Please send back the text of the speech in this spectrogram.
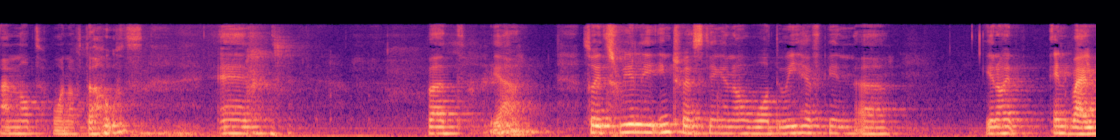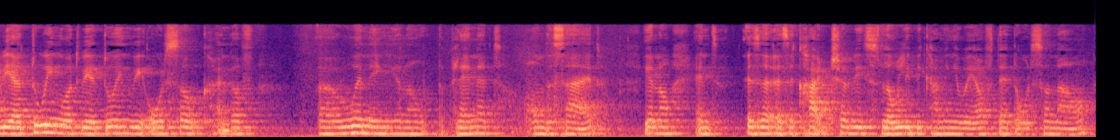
I'm not one of those. and but yeah, so it's really interesting, you know, what we have been, uh, you know, and, and, while we are doing what we are doing, we also kind of uh, ruining, you know, the planet on the side, you know, and as a, as a culture, we're slowly becoming aware of that also now.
